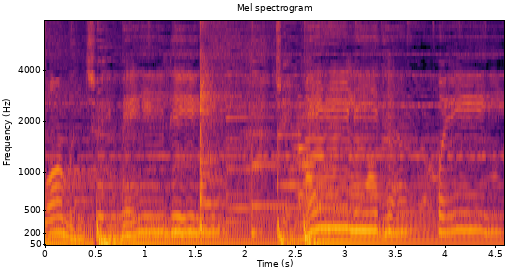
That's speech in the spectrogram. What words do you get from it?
我们最美丽。最美丽的回忆。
